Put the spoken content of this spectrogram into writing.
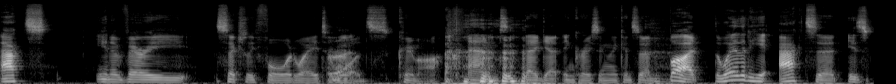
acts in a very sexually forward way towards Kumar, and they get increasingly concerned. But the way that he acts it is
